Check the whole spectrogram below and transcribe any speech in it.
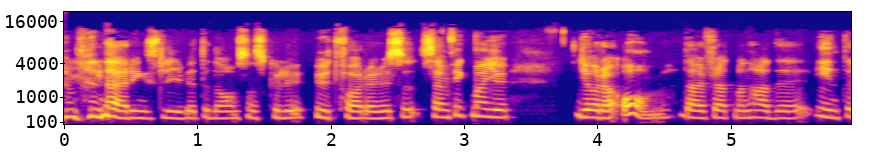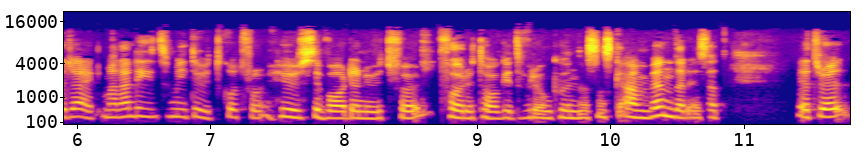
med näringslivet och de som skulle utföra det. Så sen fick man ju göra om, därför att man hade inte, räk man hade liksom inte utgått från hur ser vardagen ut för företaget och för de kunder som ska använda det. Så att jag tror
